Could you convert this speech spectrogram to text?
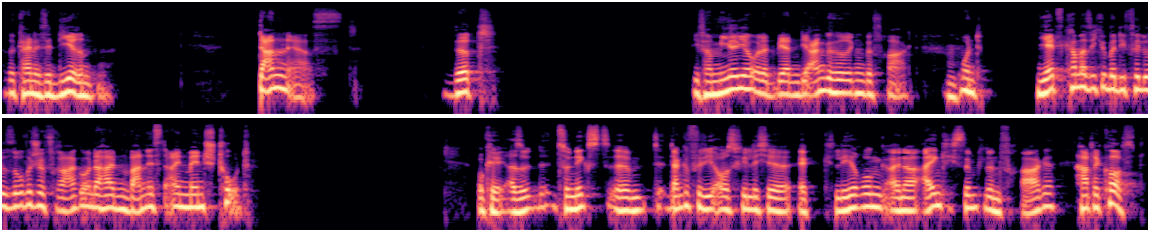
also keine sedierenden, dann erst wird die Familie oder werden die Angehörigen befragt. Mhm. Und jetzt kann man sich über die philosophische Frage unterhalten, wann ist ein Mensch tot? Okay, also zunächst ähm, danke für die ausführliche Erklärung einer eigentlich simplen Frage. Harte Kost.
